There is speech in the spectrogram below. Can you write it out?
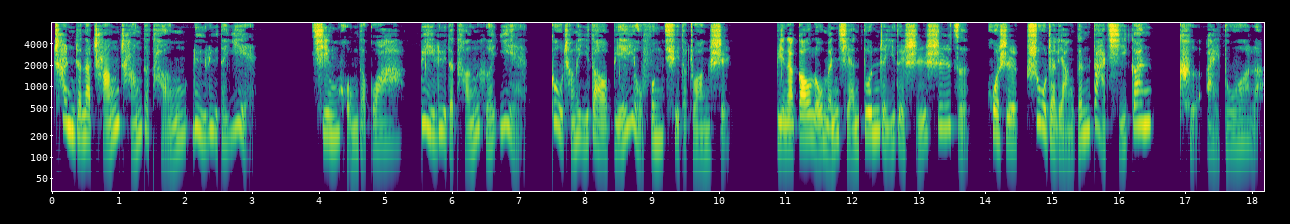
衬着那长长的藤、绿绿的叶，青红的瓜。碧绿的藤和叶构成了一道别有风趣的装饰，比那高楼门前蹲着一对石狮子，或是竖着两根大旗杆可爱多了。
